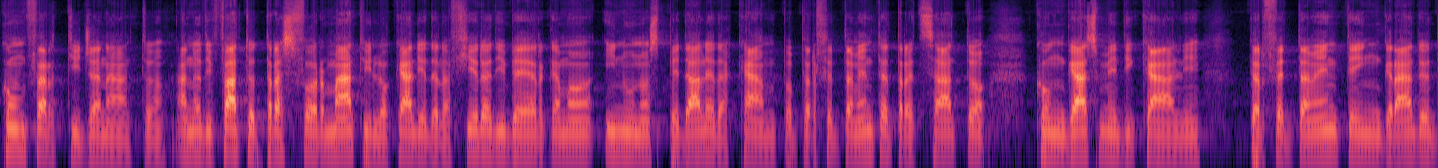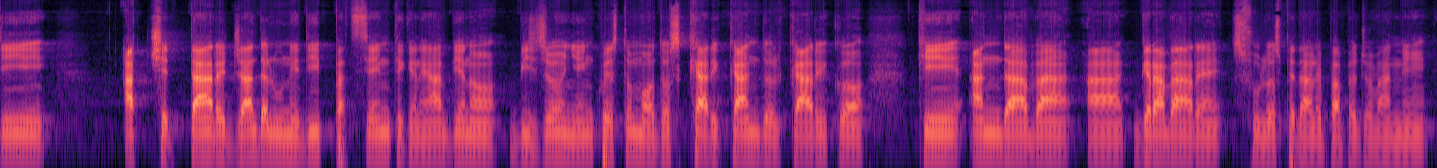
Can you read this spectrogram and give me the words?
Confartigianato. Hanno di fatto trasformato i locali della Fiera di Bergamo in un ospedale da campo perfettamente attrezzato con gas medicali perfettamente in grado di accettare già da lunedì pazienti che ne abbiano bisogno, in questo modo scaricando il carico che andava a gravare sull'ospedale Papa Giovanni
